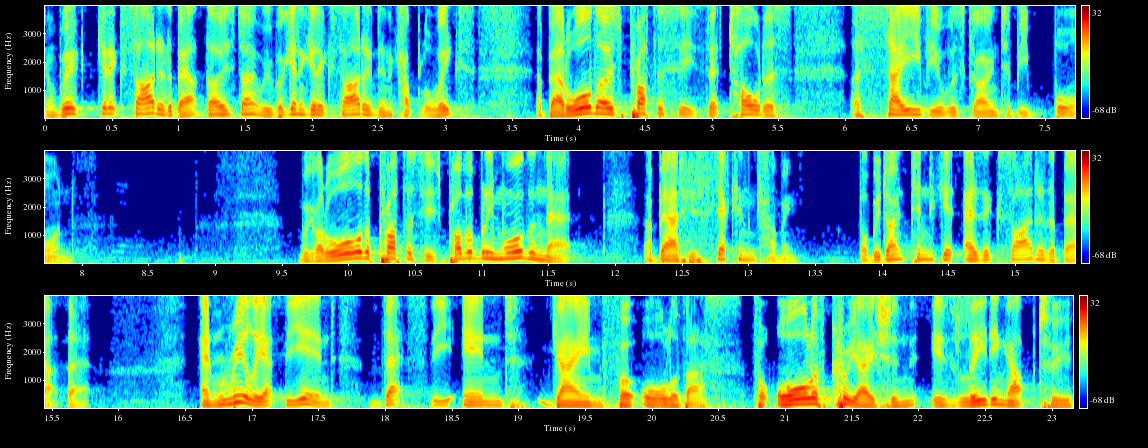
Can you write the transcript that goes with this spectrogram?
and we get excited about those, don't we? We're going to get excited in a couple of weeks about all those prophecies that told us a Savior was going to be born. We've got all the prophecies, probably more than that, about his second coming, but we don't tend to get as excited about that. And really, at the end, that's the end game for all of us. For all of creation is leading up to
